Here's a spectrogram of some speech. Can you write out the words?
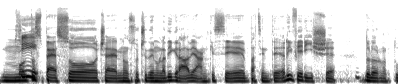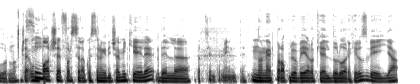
molto Sì. spesso cioè, non succede nulla di grave anche se il paziente riferisce dolore notturno. Cioè Sì. un po' c'è forse la questione che diceva Michele del Pazientemente. non è proprio vero che è il dolore che lo sveglia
